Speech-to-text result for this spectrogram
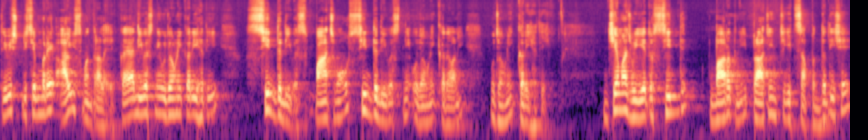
ત્રેવીસ ડિસેમ્બરે આયુષ મંત્રાલયે કયા દિવસની ઉજવણી કરી હતી? સિદ્ધ દિવસ, પાંચમો સિદ્ધ દિવસની ઉજવણી કરવાની ઉજવણી કરી હતી. જેમાં જોઈએ તો સિદ્ધ ભારતની પ્રાચીન ચિકિત્સા પદ્ધતિ છે.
